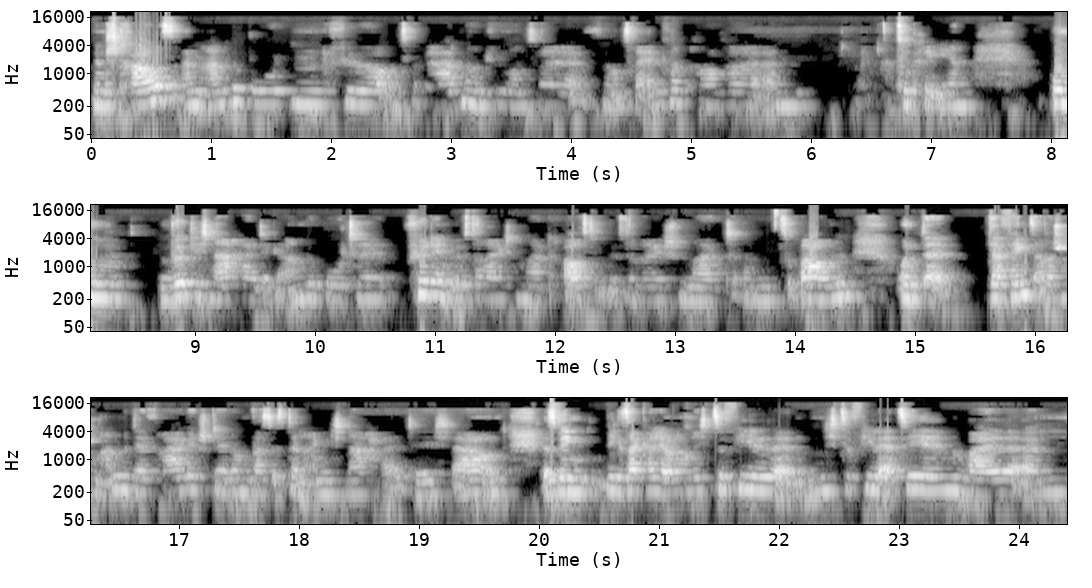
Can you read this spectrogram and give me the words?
einen Strauß an Angeboten für unsere Partner und für unsere, für unsere Endverbraucher ähm, zu kreieren, um wirklich nachhaltige Angebote für den österreichischen Markt, aus dem österreichischen Markt ähm, zu bauen. Und äh, da fängt es aber schon an mit der Fragestellung, was ist denn eigentlich nachhaltig? Ja, und deswegen, wie gesagt, kann ich auch noch nicht zu viel, nicht zu viel erzählen, weil, ähm,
